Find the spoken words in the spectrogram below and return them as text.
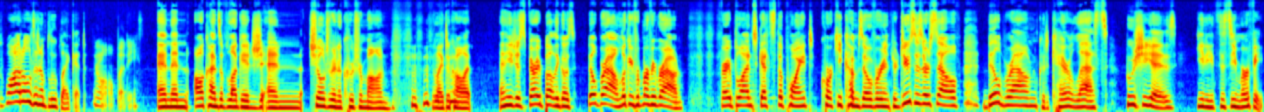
swaddled in a blue blanket Oh, buddy. and then all kinds of luggage and children accoutrement, we like to call it. And he just very bluntly goes, Bill Brown, looking for Murphy Brown. Very blunt, gets to the point. Corky comes over and introduces herself. Bill Brown could care less who she is. He needs to see Murphy.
